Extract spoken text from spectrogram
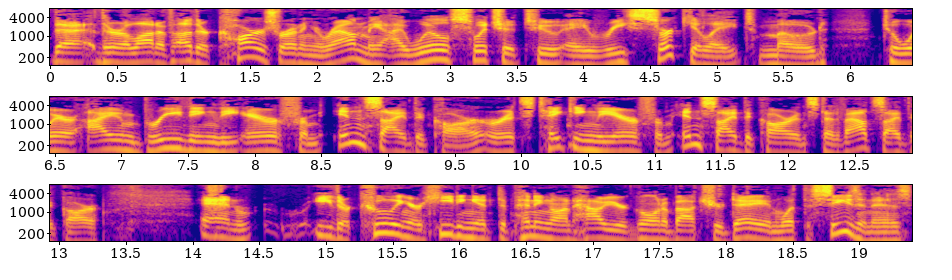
that there are a lot of other cars running around me, I will switch it to a recirculate mode to where I am breathing the air from inside the car, or it's taking the air from inside the car instead of outside the car and either cooling or heating it depending on how you're going about your day and what the season is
